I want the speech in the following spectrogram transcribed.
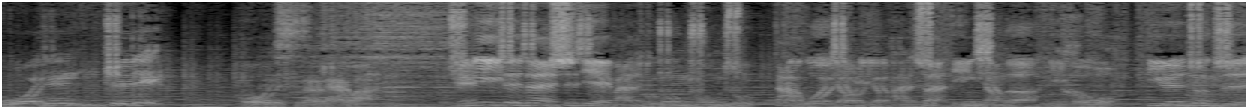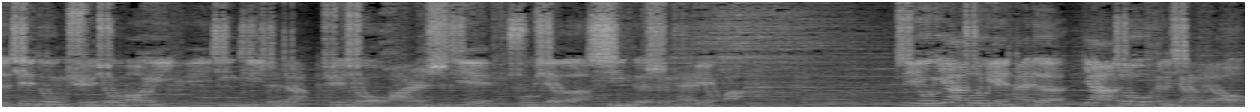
我已经决定，我会死在台湾。权力正在世界版图中重组，大国角力的盘算影响了你和我。地缘政治牵动全球贸易与经济成长，全球华人世界出现了新的生态变化。是由亚洲电台的亚洲很想聊，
